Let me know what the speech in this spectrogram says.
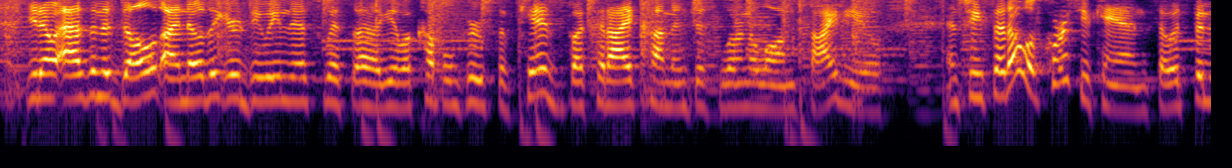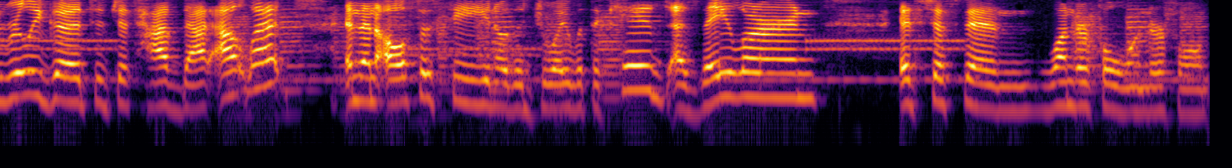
you know, as an adult, I know that you're doing this with uh, you know a couple groups of kids, but could I come and just learn alongside you? And she said, oh, of course you can. So it's been really good to just have that outlet, and then also see you know the joy with the kids as they learn it's just been wonderful, wonderful.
